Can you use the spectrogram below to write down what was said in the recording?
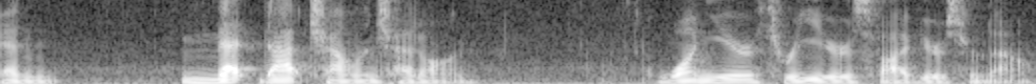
and met that challenge head on, one year, three years, five years from now,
